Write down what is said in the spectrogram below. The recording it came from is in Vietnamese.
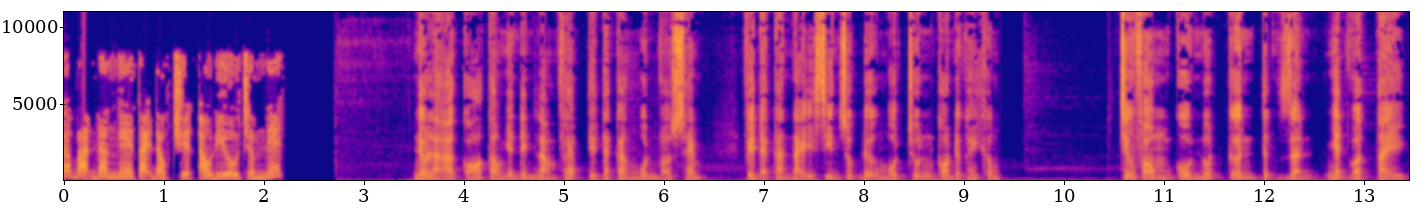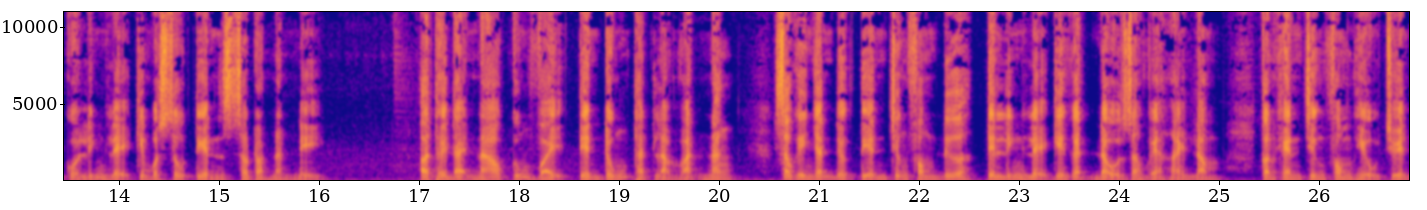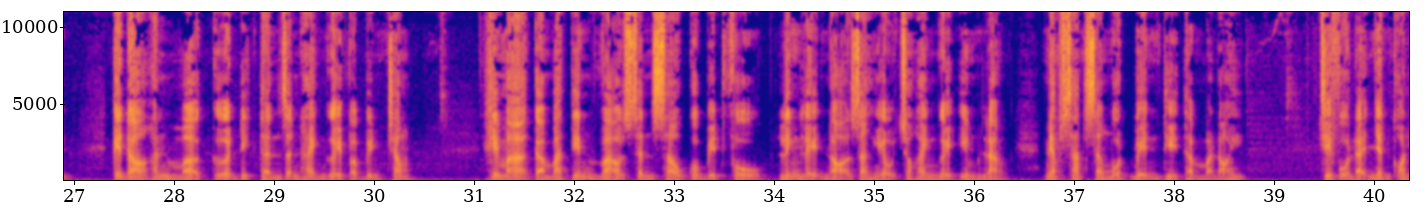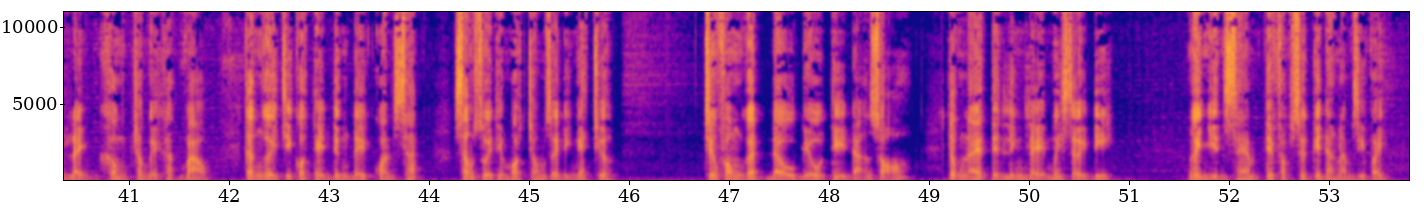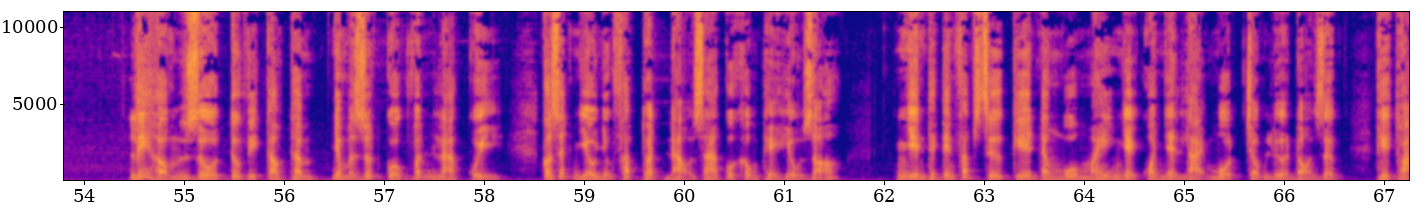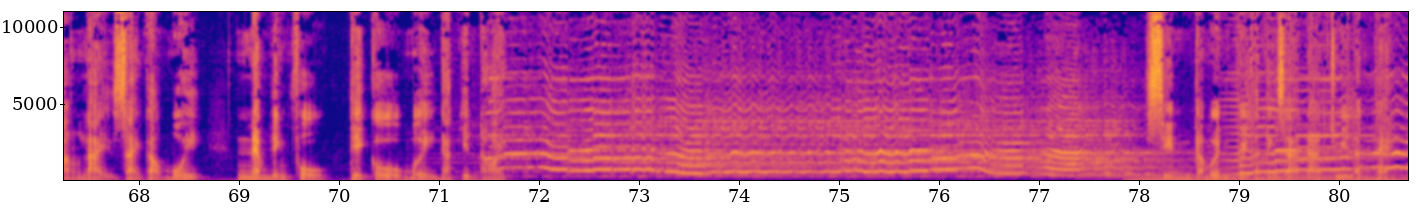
Các bạn đang nghe tại đọc chuyện audio.net Nếu là có cao nhân đến làm phép thì ta càng muốn vào xem. Vì đại ca này xin giúp đỡ một chút có được hay không? Trương Phong cố nuốt cơn tức giận nhét vào tay của lính lệ kia một sâu tiền sau đó năn nỉ. Ở thời đại nào cũng vậy, tiền đúng thật là vạn năng. Sau khi nhận được tiền Trương Phong đưa, tiền lính lệ kia gật đầu ra vẻ hài lòng, còn khen Trương Phong hiểu chuyện. Cái đó hắn mở cửa đích thân dẫn hai người vào bên trong. Khi mà cả ba tiến vào sân sau của biệt phủ, lính lệ nọ ra hiệu cho hai người im lặng, nép sát sang một bên thì thầm mà nói. Chi phủ đại nhân có lệnh không cho người khác vào, các người chỉ có thể đứng đây quan sát, xong xuôi thì mau chóng rời đi nghe chưa. Trương Phong gật đầu biểu thì đã rõ, lúc này tên lính lệ mới rời đi. Người nhìn xem tên pháp sư kia đang làm gì vậy? Lý Hồng dù tu vi cao thâm nhưng mà rút cuộc vẫn là quỷ. Có rất nhiều những pháp thuật đạo ra cô không thể hiểu rõ. Nhìn thấy tên pháp sư kia đang múa máy nhảy qua nhảy lại một chậu lửa đỏ rực, thi thoảng lại giải gạo muối, ném linh phù, thì cô mới ngạc nhiên hỏi. Xin cảm ơn quý khán thính giả đã chú ý lắng nghe.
